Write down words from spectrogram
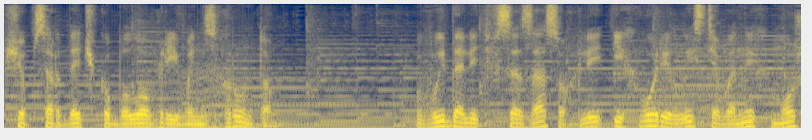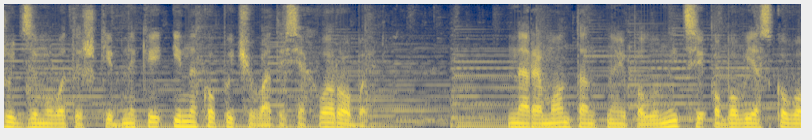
щоб сердечко було в рівень з ґрунтом. Видаліть все засохлі і хворі листя в них можуть зимувати шкідники і накопичуватися хвороби. На ремонтантної полуниці обов'язково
